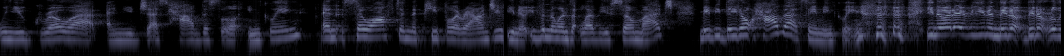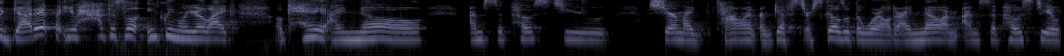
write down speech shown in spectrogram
when you grow up and you just have this little inkling. And so often the people around you, you know, even the ones that love you so much, maybe they don't have that same inkling. you know what I mean? And they don't, they don't really get it, but you have this little inkling where you're like, okay, I know I'm supposed to share my talent or gifts or skills with the world or i know i'm i'm supposed to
